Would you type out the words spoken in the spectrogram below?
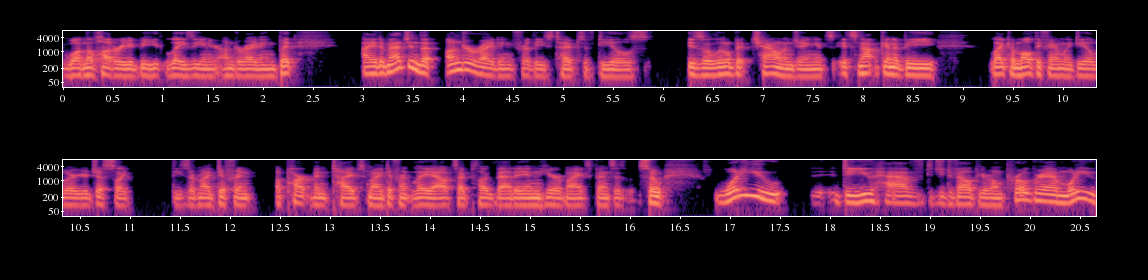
won the lottery, you'd be lazy in your underwriting, but I'd imagine that underwriting for these types of deals is a little bit challenging. It's it's not going to be like a multifamily deal where you're just like these are my different apartment types, my different layouts. I plug that in. Here are my expenses. So, what do you do? You have? Did you develop your own program? What do you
